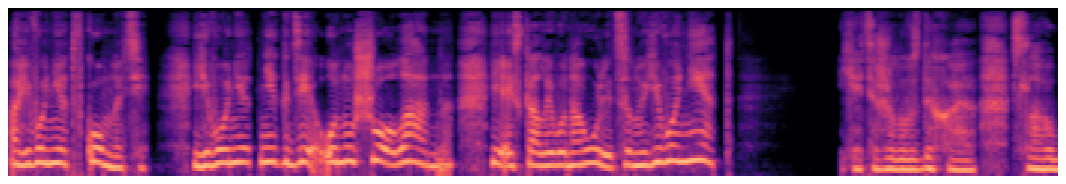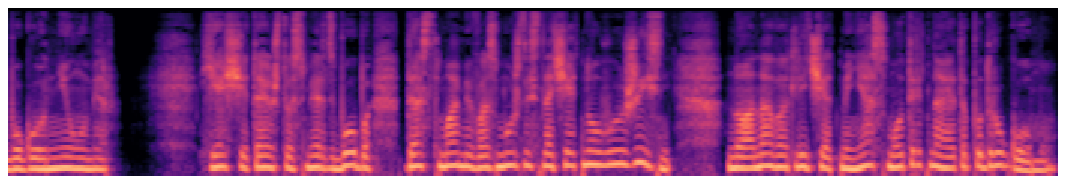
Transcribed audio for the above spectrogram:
а его нет в комнате. Его нет нигде, он ушел, Анна. Я искала его на улице, но его нет. Я тяжело вздыхаю. Слава богу, он не умер. Я считаю, что смерть Боба даст маме возможность начать новую жизнь, но она, в отличие от меня, смотрит на это по-другому.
